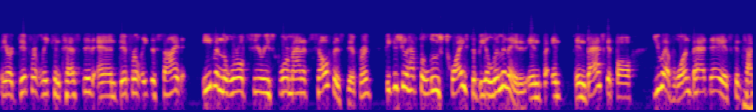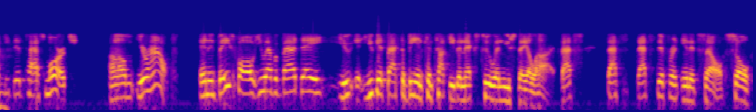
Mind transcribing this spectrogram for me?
They are differently contested and differently decided. Even the World Series format itself is different because you have to lose twice to be eliminated. In in, in basketball, you have one bad day, as Kentucky mm-hmm. did past March. Um, you're out. And in baseball, you have a bad day, you you get back to being Kentucky the next two, and you stay alive. That's that's that's different in itself. So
